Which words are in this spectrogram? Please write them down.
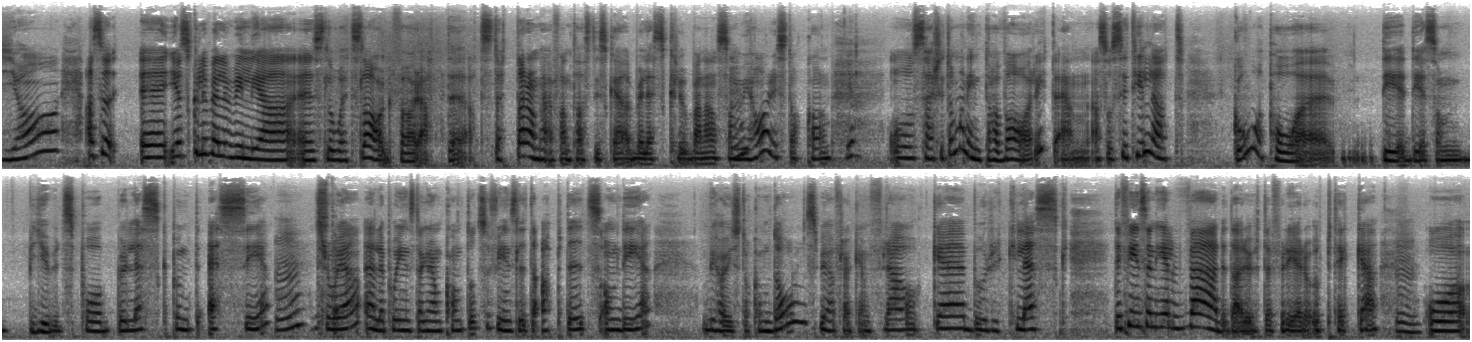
ja, alltså eh, jag skulle väl vilja eh, slå ett slag för att, eh, att stötta de här fantastiska burleskklubbarna som vi har i Stockholm. Ja. Och särskilt om man inte har varit än. Alltså se till att gå på eh, det, det som bjuds på burlesk.se tror jag. Eller på Instagramkontot så finns lite updates om det. Vi har ju Stockholm Dolls, vi har Fröken Frauke, Burkläsk. Det finns en hel värld där ute för er att upptäcka. Och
